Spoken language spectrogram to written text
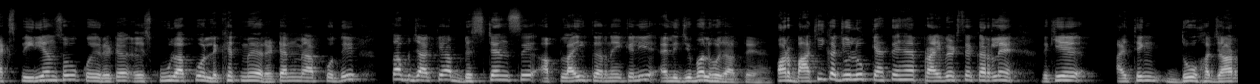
एक्सपीरियंस uh, हो कोई रिटर्न स्कूल आपको लिखित में रिटर्न में आपको दे तब जाके आप डिस्टेंस से अप्लाई करने के लिए एलिजिबल हो जाते हैं। और बाकी का जो लोग कहते हैं प्राइवेट से कर लें, देखिए आई थिंक 2000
